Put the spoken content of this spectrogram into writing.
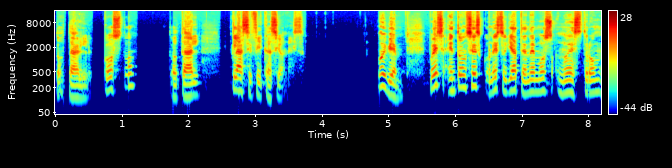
total costo, total clasificaciones. Muy bien, pues entonces con esto ya tenemos nuestro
